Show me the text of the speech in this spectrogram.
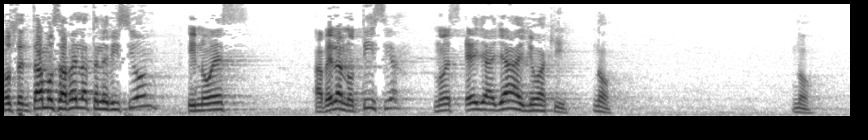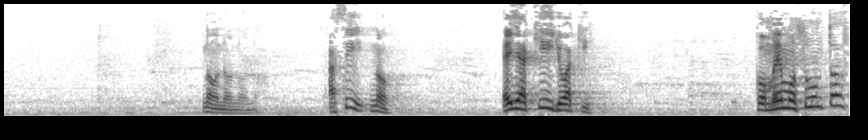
Nos sentamos a ver la televisión y no es a ver la noticia, no es ella allá y yo aquí. No. No. No, no, no, no. Así, no. Ella aquí y yo aquí. Comemos juntos,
